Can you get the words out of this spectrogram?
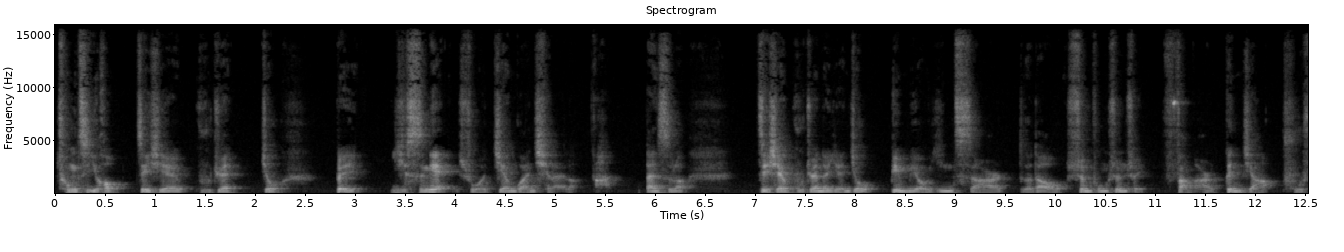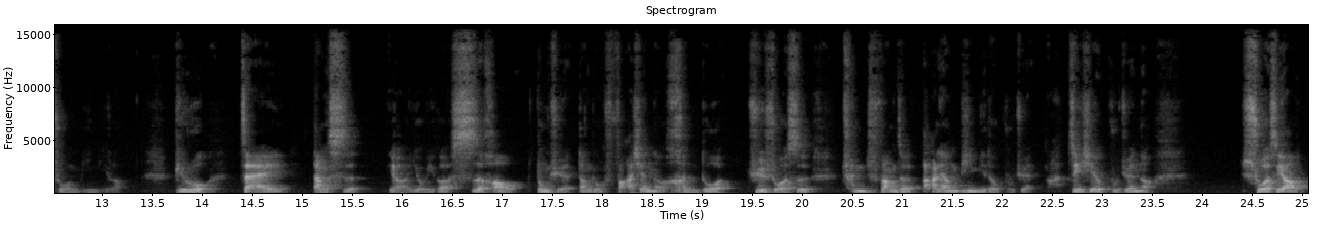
从此以后，这些古卷就被以色列所监管起来了啊！但是呢，这些古卷的研究并没有因此而得到顺风顺水，反而更加扑朔迷离了。比如，在当时要有一个四号洞穴当中，发现了很多据说是存放着大量秘密的古卷啊！这些古卷呢，说是要。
